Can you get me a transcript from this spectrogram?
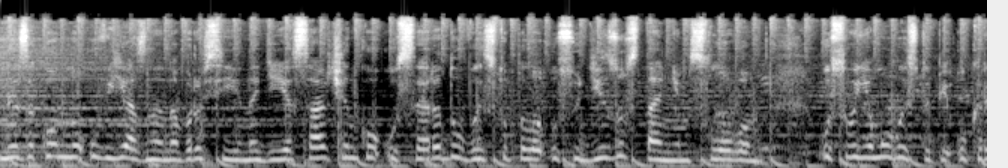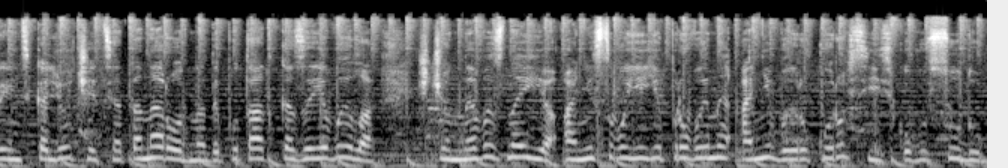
Незаконно ув'язнена в Росії Надія Савченко у середу виступила у суді з останнім словом. У своєму виступі українська льотчиця та народна депутатка заявила, що не визнає ані своєї провини, ані вироку російського суду.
